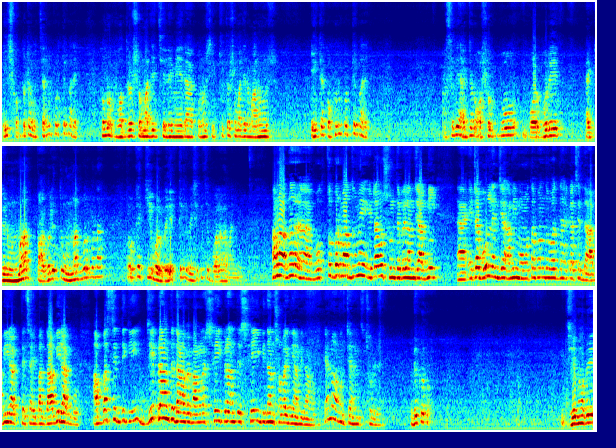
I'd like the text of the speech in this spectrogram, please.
এই শব্দটা উচ্চারণ করতে পারে? কোনো ভদ্র সমাজের ছেলে মেয়েরা কোনো শিক্ষিত সমাজের মানুষ এইটা কখনো করতে পারে? আসলে একজন অসভ্য বর্বরের, একজন উন্মাদ পাগলের তো উন্মাদ বলব না, তো ওকে কি বলব? এর থেকে বেশি কিছু বলার আমার নেই। আমরা আপনার বক্তব্যের মাধ্যমে এটাও শুনতে পেলাম যে আপনি এটা বললেন যে আমি মমতা বন্দ্যোপাধ্যায়ের কাছে দাবি রাখতে চাই বা দাবি রাখব। আব্বাস সিদ্দিকি যে প্রান্তে দাঁড়াবে বাংলার, সেই প্রান্তে সেই বিধানসভায় গিয়ে আমি দাঁড়াবো। কেন এমন চ্যালেঞ্জ ছড়লেন? দেখুন, যেভাবে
